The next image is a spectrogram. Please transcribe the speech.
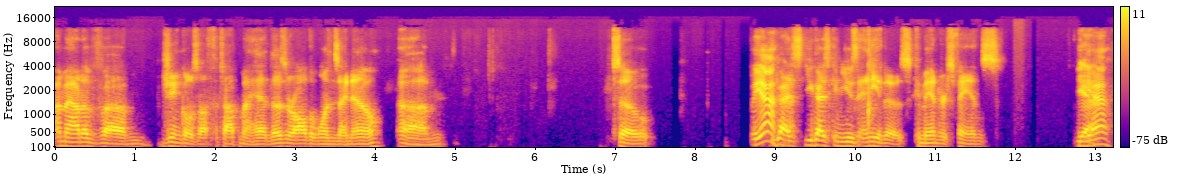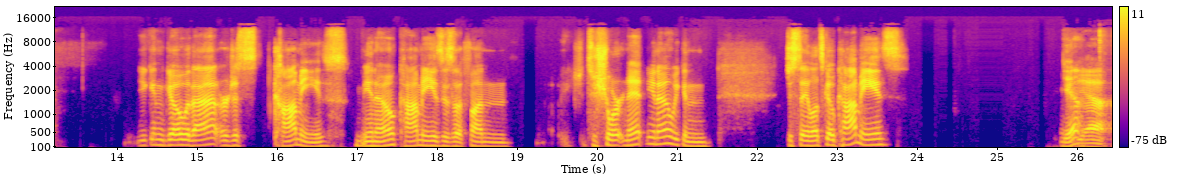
I'm out of um, jingles off the top of my head. Those are all the ones I know. Um, so but yeah, you guys, you guys can use any of those Commanders fans. yeah. You can go with that or just commies, you know. Commies is a fun to shorten it, you know. We can just say let's go commies. Yeah, Yeah.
